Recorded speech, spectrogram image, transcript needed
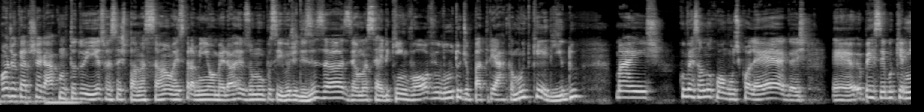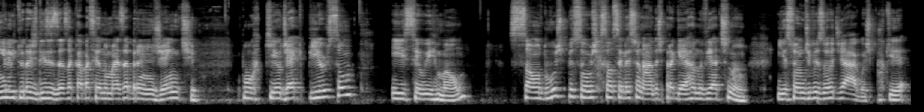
Onde eu quero chegar com tudo isso, essa explanação, esse para mim é o melhor resumo possível de This Is Us. É uma série que envolve o luto de um patriarca muito querido, mas conversando com alguns colegas, é, eu percebo que a minha leitura de This Is Us acaba sendo mais abrangente porque o Jack Pearson e seu irmão são duas pessoas que são selecionadas para a guerra no Vietnã. E isso é um divisor de águas, porque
